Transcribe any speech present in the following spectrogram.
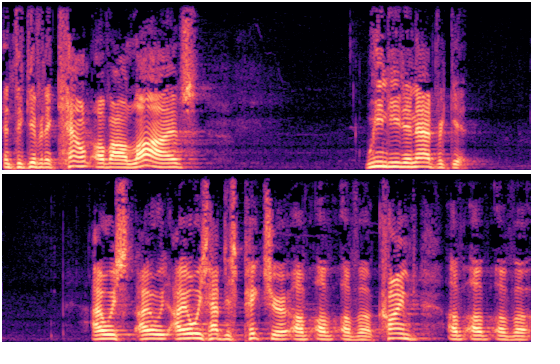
and to give an account of our lives, we need an advocate. I always, I always, I always have this picture of, of, of a crime, of, of, of a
